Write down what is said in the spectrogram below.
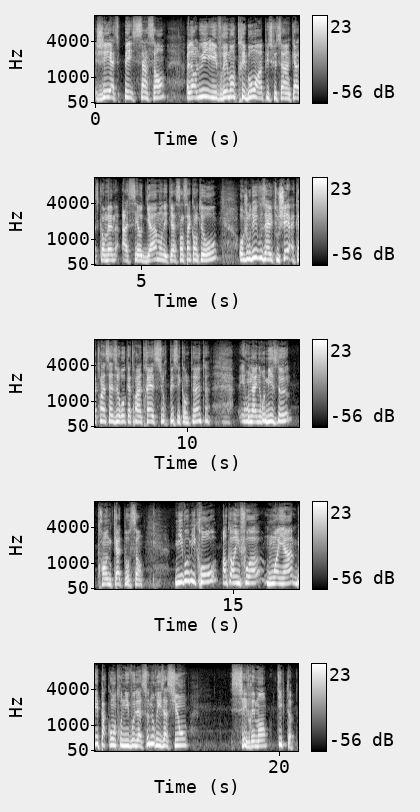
GSP 500. Alors lui, il est vraiment très bon, hein, puisque c'est un casque quand même assez haut de gamme. On était à 150 euros. Aujourd'hui, vous allez le toucher à 96,93 euros sur PC Component. Et on a une remise de 34%. Niveau micro, encore une fois, moyen. Mais par contre, au niveau de la sonorisation, c'est vraiment tip top.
